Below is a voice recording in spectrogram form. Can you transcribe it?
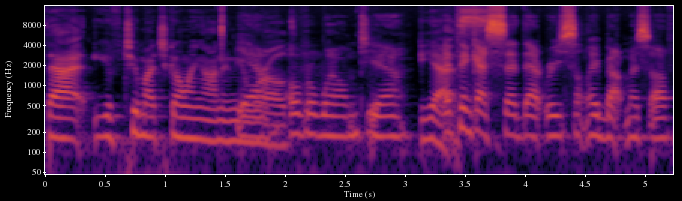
that you have too much going on in your yeah, world. overwhelmed. Yeah. Yeah. I think I said that recently about myself.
